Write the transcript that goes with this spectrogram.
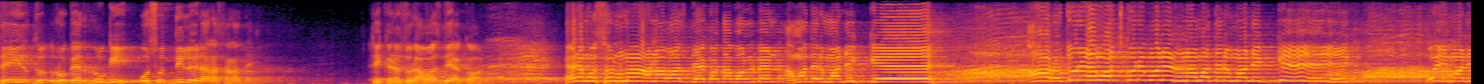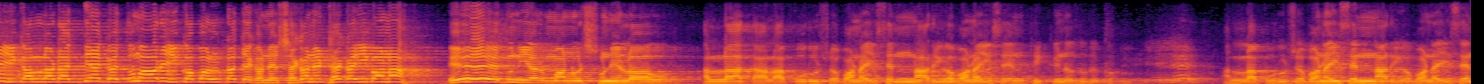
যেই রোগের রুগী ওষুধ দিল এরা সারা দেয়। ঠিক না জোর আওয়াজ দিয়ে কর। হ্যাঁ মুসলমান, আওয়াজ দিয়ে কথা বলবেন আমাদের মালিককে। আর জোরে আওয়াজ করে বলেন আমাদের মালিককে। ওই মালিক আল্লাহ ডাক দিয়ে তোমার এই কপালটা যেখানে সেখানে ঠেকাইবা না। এ দুনিয়ার মানুষ শুনে লও। আল্লাহ তালা পুরুষও বানাইছেন, নারীও বানাইছেন, ঠিক কিনা দূরে কর আল্লাহ পুরুষও বানাইছেন, নারীও বানাইছেন,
